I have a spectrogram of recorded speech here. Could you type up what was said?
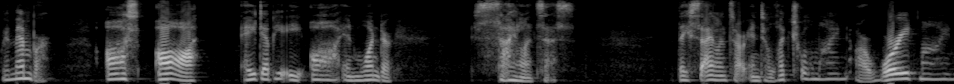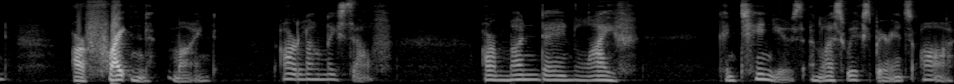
Remember, awe, awe A W E, awe and wonder silence us. They silence our intellectual mind, our worried mind, our frightened mind, our lonely self. Our mundane life continues unless we experience awe.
